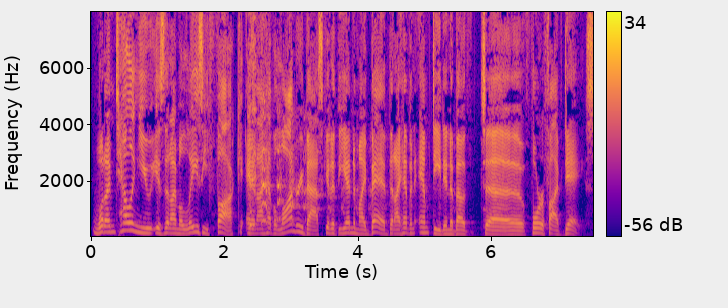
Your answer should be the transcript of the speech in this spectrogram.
What I'm telling you is that I'm a lazy fuck and I have a laundry basket at the end of my bed that I haven't emptied in about uh, four or five days.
